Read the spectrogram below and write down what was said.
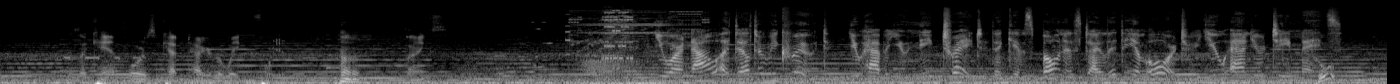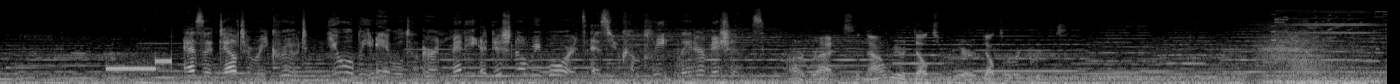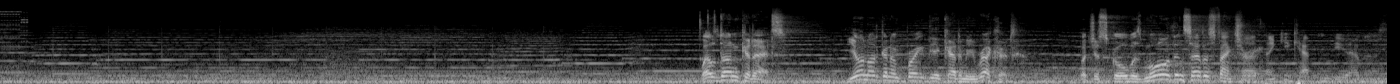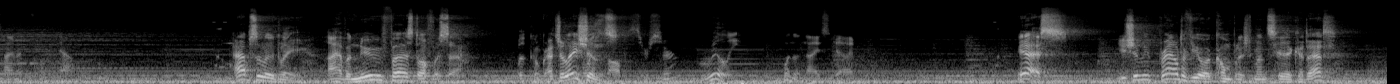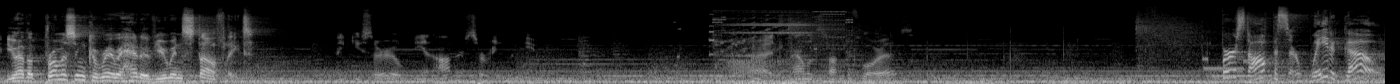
as I can. Flores and Captain Taggart are waiting for you. Thanks. You are now a Delta recruit. You have a unique trait that gives bonus dilithium ore to you and your teammates. Cool. As a Delta recruit, you will be able to earn many additional rewards as you complete later missions. Alright, so now we are Delta we are Delta recruits. Well done, cadets. You're not going to break the Academy record, but your score was more than Uh, satisfactory. thank you, Captain. Do you have an assignment for me now? Absolutely. I have a new first officer. Congratulations. First officer, sir? Really? What a nice guy. Yes, you should be proud of your accomplishments here, cadet. You have a promising career ahead of you in Starfleet. Thank you, sir. It will be an honor serving with you. Alright, now let's talk to Flores. First officer, way to go!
